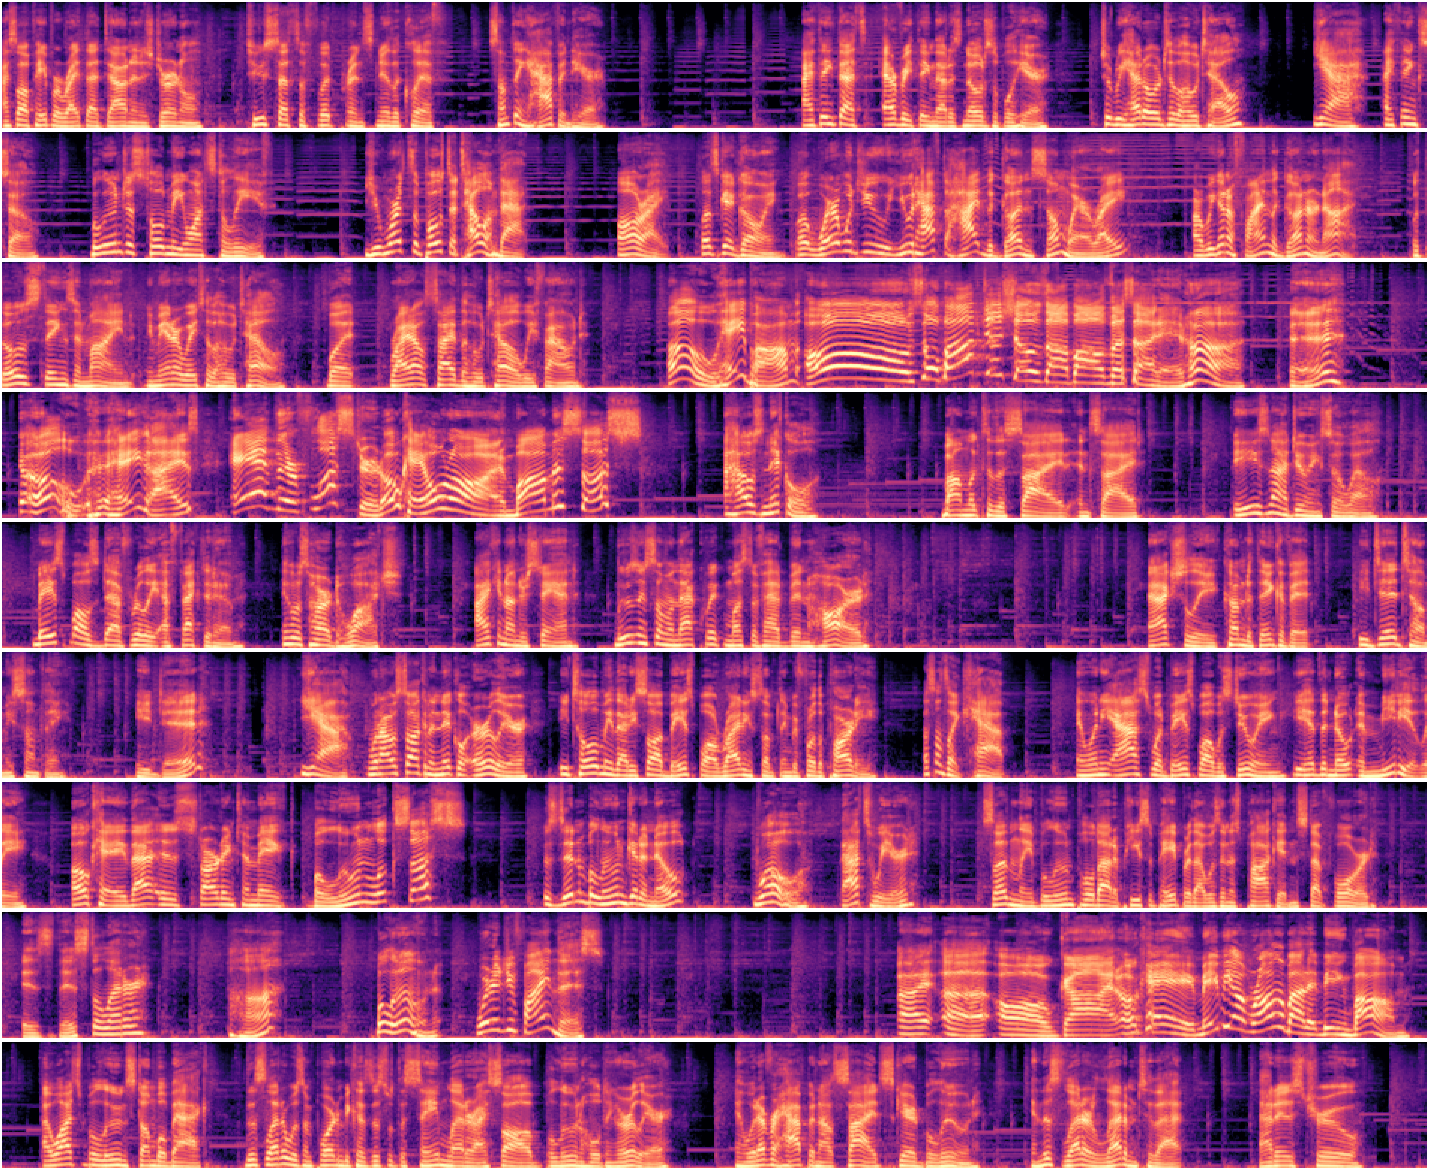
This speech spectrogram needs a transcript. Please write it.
I saw Paper write that down in his journal. Two sets of footprints near the cliff. Something happened here. I think that's everything that is noticeable here. Should we head over to the hotel? Yeah, I think so. Balloon just told me he wants to leave. You weren't supposed to tell him that. All right, let's get going. But where would you, you would have to hide the gun somewhere, right? Are we gonna find the gun or not? With those things in mind, we made our way to the hotel, but right outside the hotel, we found, oh, hey, Bomb. Oh, so Bomb just shows up all of a sudden, huh? Eh? Oh, hey, guys. And they're flustered. Okay, hold on. Bomb is sus. How's Nickel? Bomb looked to the side and sighed. He's not doing so well. Baseball's death really affected him. It was hard to watch. I can understand. Losing someone that quick must have had been hard. Actually, come to think of it, he did tell me something. He did? Yeah, when I was talking to Nickel earlier, he told me that he saw Baseball writing something before the party. That sounds like Cap. And when he asked what Baseball was doing, he hid the note immediately, Okay, that is starting to make Balloon look sus? Because didn't Balloon get a note? Whoa, that's weird. Suddenly, Balloon pulled out a piece of paper that was in his pocket and stepped forward. Is this the letter? Huh? Balloon, where did you find this? I, uh, oh god, okay, maybe I'm wrong about it being bomb. I watched Balloon stumble back. This letter was important because this was the same letter I saw Balloon holding earlier. And whatever happened outside scared Balloon. And this letter led him to that. That is true.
